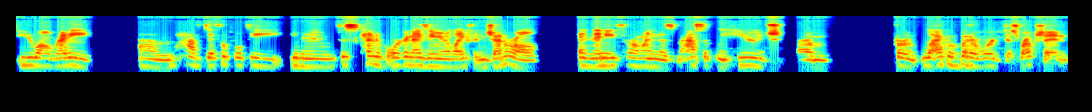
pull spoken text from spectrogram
you already um, have difficulty, you know, just kind of organizing your life in general, and then you throw in this massively huge, um, for lack of a better word, disruption.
